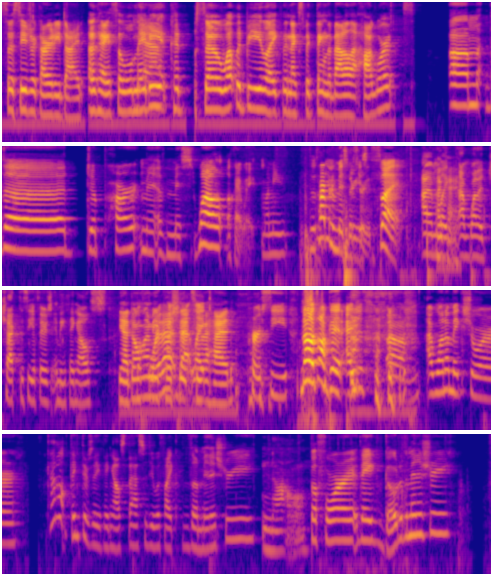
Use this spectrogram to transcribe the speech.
So Cedric already died. Okay, so well maybe Yeah. it could. So what would be like the next big thing? The battle at Hogwarts. Um, the Department of Mys. Well, okay, wait. Let me. The Department of Mysteries. Mysteries. But I'm like, Okay. I want to check to see if there's anything else. Yeah, don't let me Before that, push that, it too like- ahead. Percy. No, it's all good. I just, um, I want to make sure. I don't think there's anything else that has to do with like the ministry No. before they go to the ministry.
